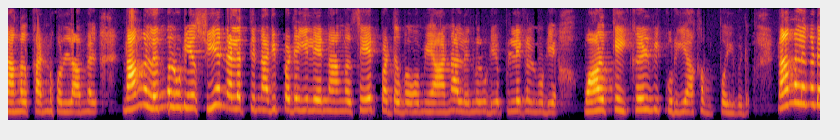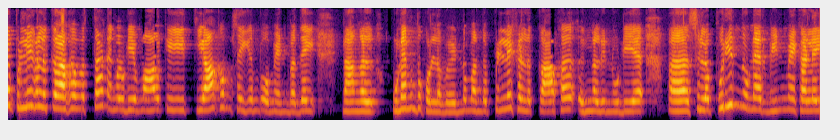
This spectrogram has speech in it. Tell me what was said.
நாங்கள் கண்டுகொள்ளாமல் நாங்கள் எங்களுடைய சுயநலத்தின் அடிப்படையிலே நாங்கள் செயற்பட்டுவோமே ஆனால் எங்களுடைய பிள்ளைகளினுடைய வாழ்க்கை கேள்விக்குறியாக போய்விடும். நாங்கள் எங்களுடைய பிள்ளைகளுக்காகத்தான் எங்களுடைய வாழ்க்கையை தியாகம் செய்கின்றோம் என்பதை நாங்கள் உணர்ந்து கொள்ள வேண்டும். அந்த பிள்ளைகளுக்காக எங்களினுடைய சில புரிந்துணர்வின்மைகளை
